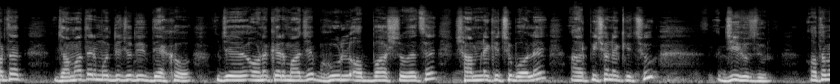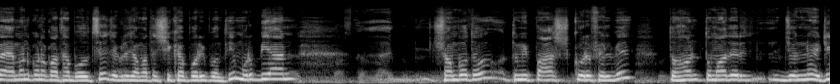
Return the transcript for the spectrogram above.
অর্থাৎ জামাতের মধ্যে যদি দেখো যে অনেকের মাঝে ভুল অভ্যাস রয়েছে, সামনে কিছু বলে আর পিছনে কিছু, জি হুজুর, অথবা এমন কোনো কথা বলছে যেগুলো জামাতের শিক্ষা পরিপন্থী মুরব্বিয়ান সম্ভবত তুমি পাস করে ফেলবে, তখন তোমাদের জন্য এটি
